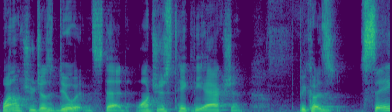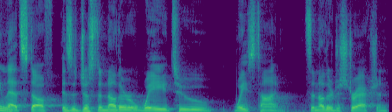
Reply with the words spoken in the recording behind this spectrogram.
Why don't you just do it instead? Why don't you just take the action? Because saying that stuff is just another way to waste time. It's another distraction.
